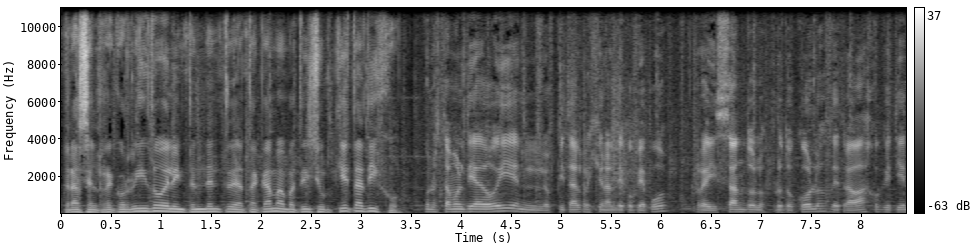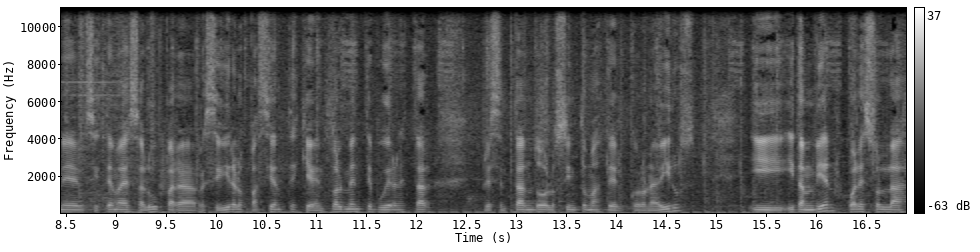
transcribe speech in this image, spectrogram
Tras el recorrido, el intendente de Atacama, Patricio Urquieta, dijo, Bueno, estamos el día de hoy en el Hospital Regional de Copiapó, revisando los protocolos de trabajo que tiene el sistema de salud para recibir a los pacientes que eventualmente pudieran estar presentando los síntomas del coronavirus y, y también cuáles son las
